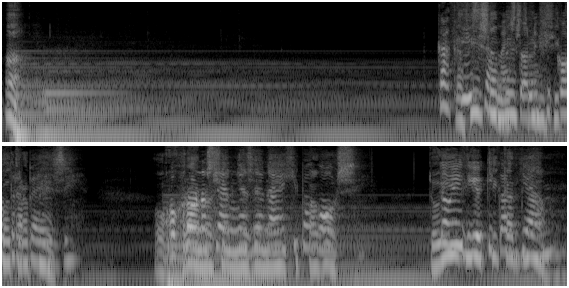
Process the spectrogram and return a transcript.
Α, Καθίσαμε στον ηφικό τραπέζι. Ο χρόνος έμοιαζε να έχει παγώσει. Το ίδιο και η καρδιά μου.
